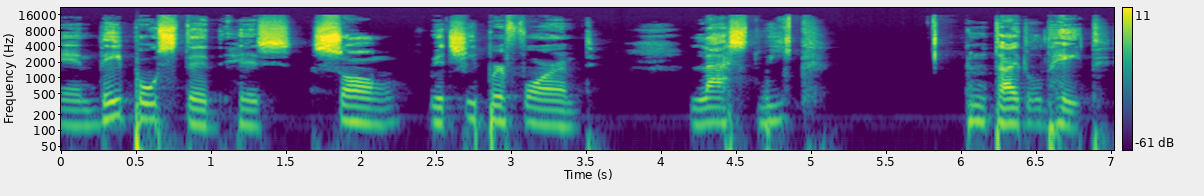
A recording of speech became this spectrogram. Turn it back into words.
and they posted his song which he performed last week entitled Hate.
